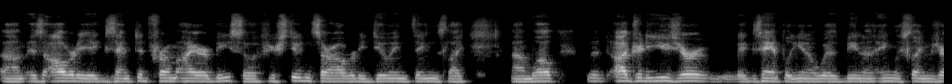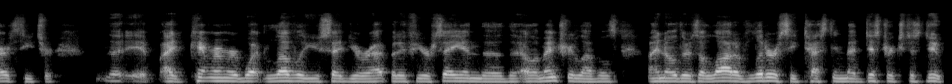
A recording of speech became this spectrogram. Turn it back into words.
um, is already exempted from IRB. So if your students are already doing things like, um, well, Audrey, to use your example, you know, with being an English language arts teacher, I can't remember what level you said you're at, but if you're saying the, the elementary levels, I know there's a lot of literacy testing that districts just do.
